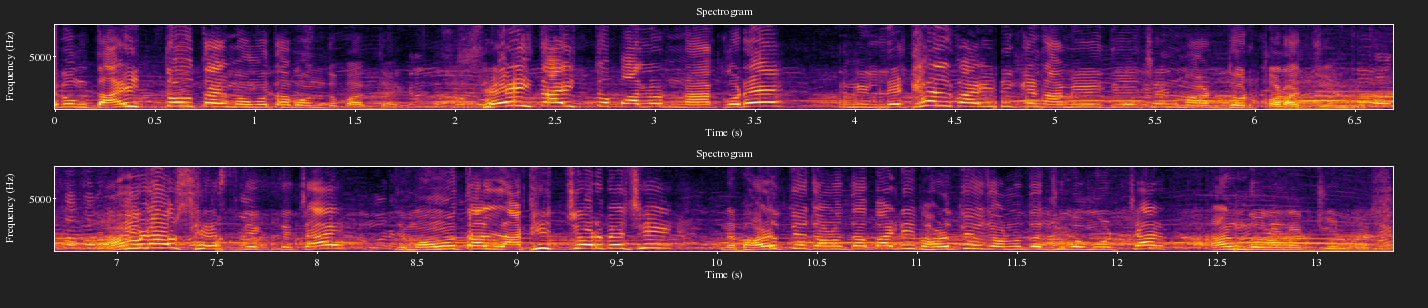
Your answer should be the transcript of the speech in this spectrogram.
এবং দায়িত্বও তাই মমতা বন্দ্যোপাধ্যায় সেই দায়িত্ব পালন না করে তিনি লেঠেল বাহিনীকে নামিয়ে দিয়েছেন মারধর করার জন্য। আমরাও শেষ দেখতে চাই যে মমতার লাঠির জোর বেশি না ভারতীয় জনতা পার্টি, ভারতীয় জনতা যুব মোর্চার আন্দোলনের জোর বেশি।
